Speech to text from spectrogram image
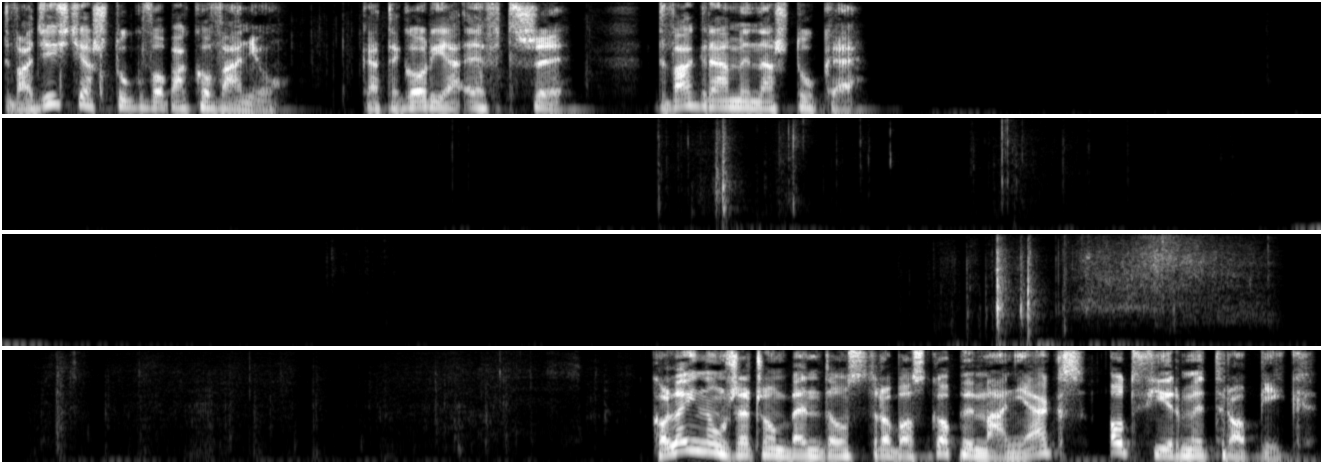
20 sztuk w opakowaniu. Kategoria F3. 2 gramy na sztukę. Kolejną rzeczą będą stroboskopy Maniax od firmy Tropic.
